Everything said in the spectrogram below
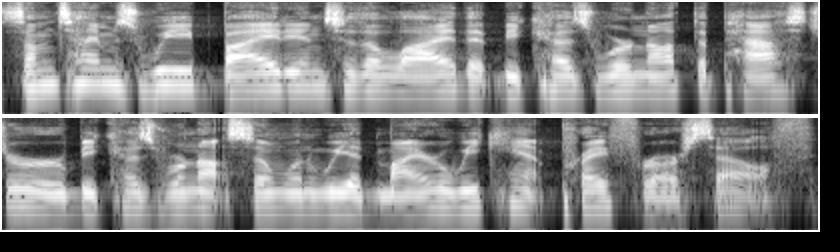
Sometimes we bite into the lie that because we're not the pastor or because we're not someone we admire, we can't pray for ourselves.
